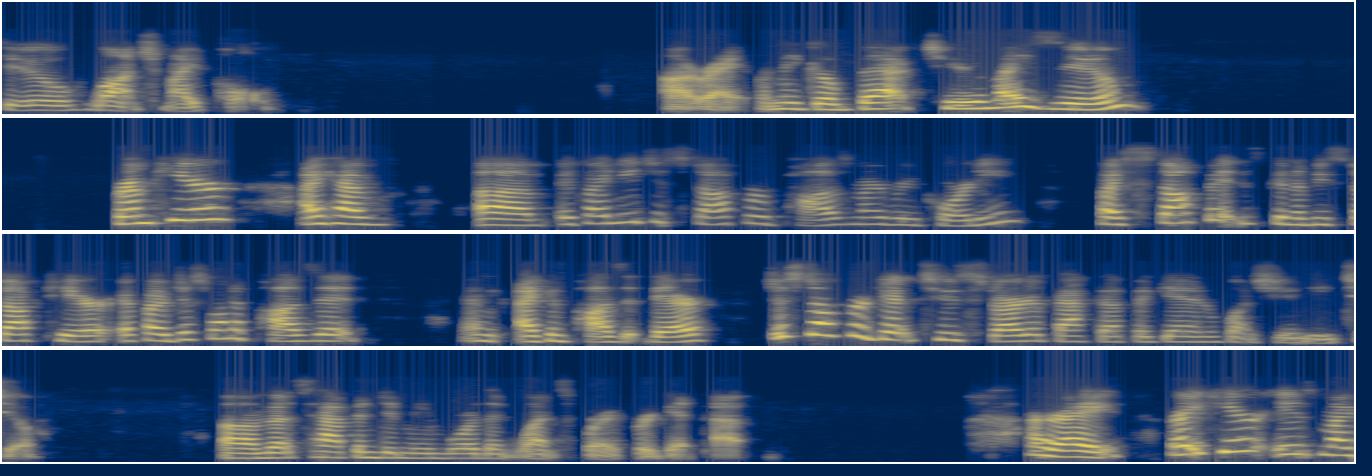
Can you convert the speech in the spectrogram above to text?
to launch my poll. All right, let me go back to my Zoom. From here, I have, um, if I need to stop or pause my recording, if I stop it, it's gonna be stopped here. If I just wanna pause it, and I can pause it there. Just don't forget to start it back up again once you need to. Um, that's happened to me more than once where I forget that. All right, right here is my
